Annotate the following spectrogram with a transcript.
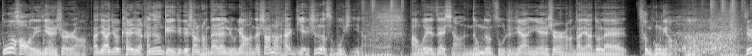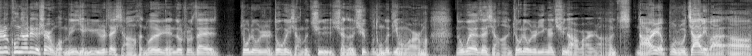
多好的一件事儿啊！大家就开始还能给这个商场带来流量，那商场还也是乐此不疲啊！啊，我也在想能不能组织这样一件事儿啊，大家都来蹭空调啊！其实空调这个事儿，我们也一直在想，很多人都是在。周六日都会想着去选择去不同的地方玩嘛，那我也在想，周六日应该去哪儿玩啊？啊，哪儿也不如家里玩啊。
